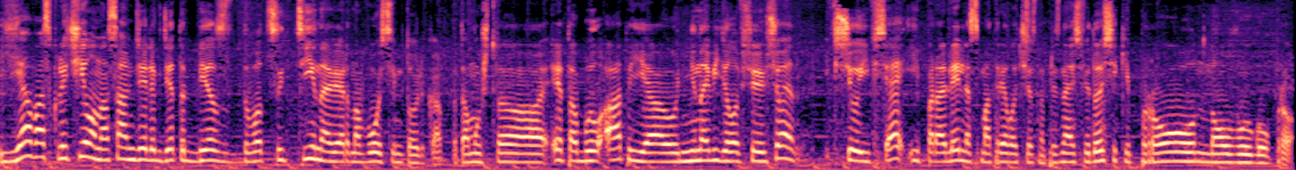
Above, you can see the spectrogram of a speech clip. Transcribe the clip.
Я вас включила, на самом деле, где-то без 20, наверное, 8 только. Потому что это был ад, и я ненавидела все и все, все и вся, и параллельно смотрела, честно признаюсь, видосики про новую GoPro.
